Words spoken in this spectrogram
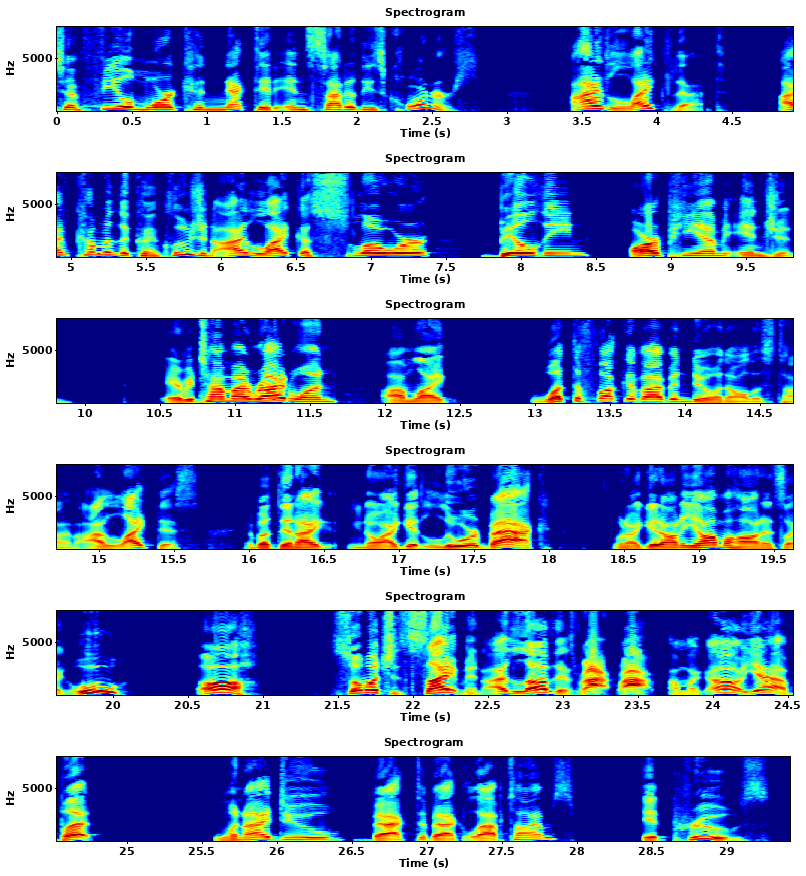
to feel more connected inside of these corners. I like that. I've come to the conclusion I like a slower building RPM engine. Every time I ride one, I'm like, what the fuck have I been doing all this time? I like this. But then I, you know, I get lured back when I get on a Yamaha and it's like, ooh, oh, so much excitement. I love this. Rah, rah. I'm like, oh, yeah. But when I do back to back lap times, it proves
